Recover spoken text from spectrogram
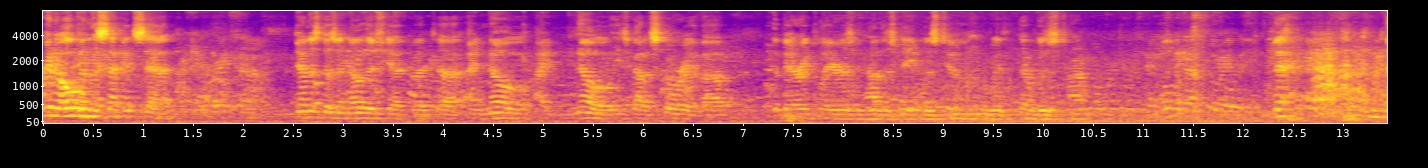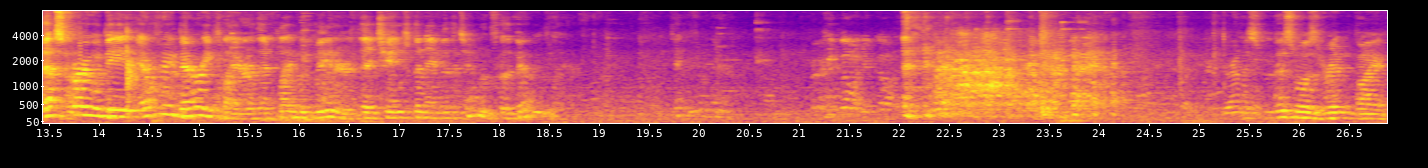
we're going to open the second set. Denis doesn't know this yet, but uh, I know I know he's got a story about the bari players and how this name was tuned with that was. That, that story would be every bari player that played with Maynard, they changed the name of the tune for the bari player. Take it from there. Keep going, you're going. This, this was written by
